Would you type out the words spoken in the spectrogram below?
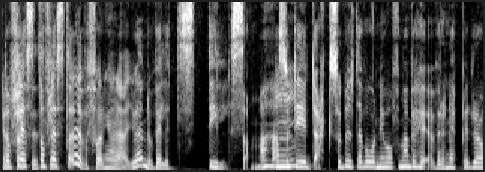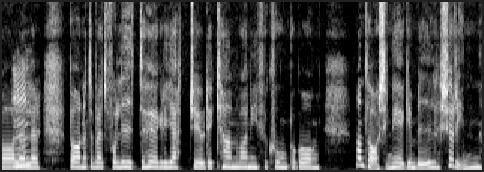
De flesta, de flesta överföringar är ju ändå väldigt stillsamma. Alltså, mm. Alltså det är dags att byta vårdnivå för man behöver en epidural mm. eller barnet har börjat få lite högre hjärtljud, det kan vara en infektion på gång. Man tar sin egen bil, kör in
